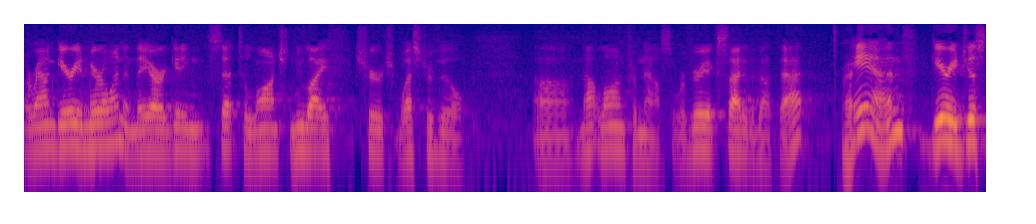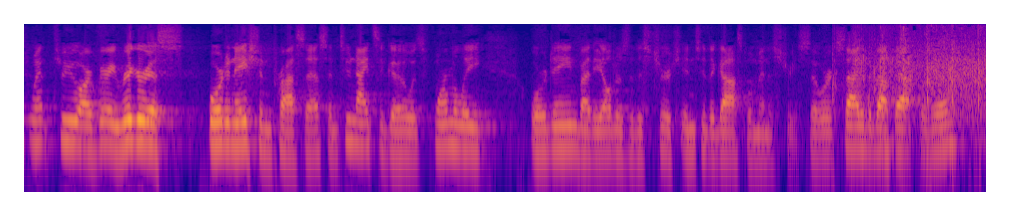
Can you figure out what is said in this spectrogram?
around Gary in Maryland, and they are getting set to launch New Life Church Westerville uh, not long from now. So we're very excited about that. Right. And Gary just went through our very rigorous ordination process, and two nights ago was formally ordained by the elders of this church into the gospel ministry. So we're excited about that for him.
